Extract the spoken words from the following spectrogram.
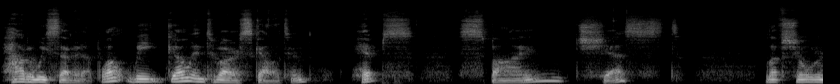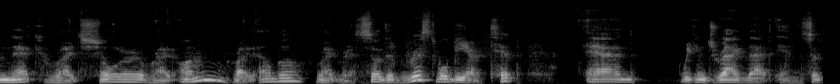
how do we set it up? Well, we go into our skeleton, hips, spine, chest, left shoulder, neck, right shoulder, right arm, right elbow, right wrist. So the wrist will be our tip and we can drag that in. So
